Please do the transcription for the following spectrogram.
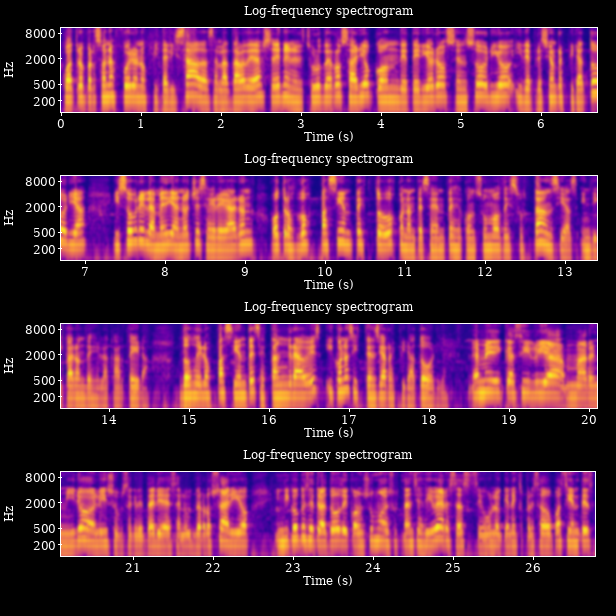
Cuatro personas fueron hospitalizadas a la tarde de ayer en el sur de Rosario con deterioro sensorio y depresión respiratoria y sobre la medianoche se agregaron otros dos pacientes, todos con antecedentes de consumo de sustancias, indicaron desde la cartera. Dos de los pacientes están graves y con asistencia respiratoria. La médica Silvia Marmiroli, subsecretaria de Salud de Rosario, indicó que se trató de consumo de sustancias diversas, según lo que han expresado pacientes,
